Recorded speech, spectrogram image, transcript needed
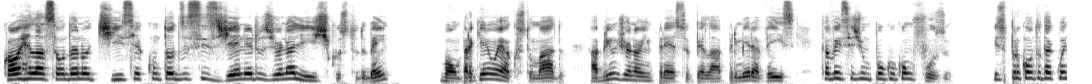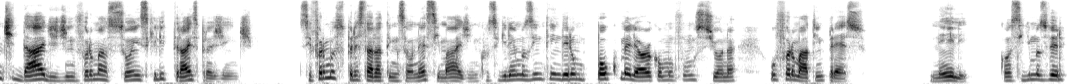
qual a relação da notícia com todos esses gêneros jornalísticos, tudo bem? Bom, para quem não é acostumado, abrir um jornal impresso pela primeira vez talvez seja um pouco confuso. Isso por conta da quantidade de informações que ele traz para a gente. Se formos prestar atenção nessa imagem, conseguiremos entender um pouco melhor como funciona o formato impresso. Nele, conseguimos ver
